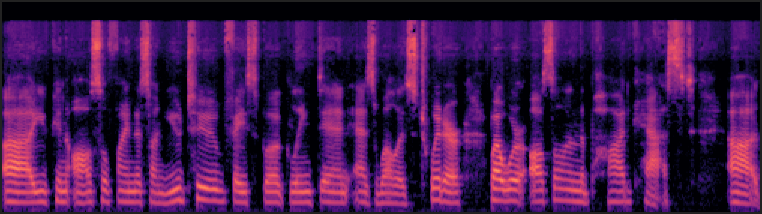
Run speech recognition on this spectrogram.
uh, you can also find us on YouTube, Facebook, LinkedIn, as well as Twitter. But we're also in the podcast uh,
